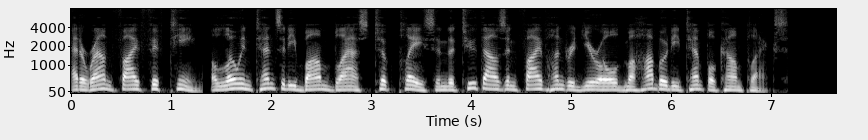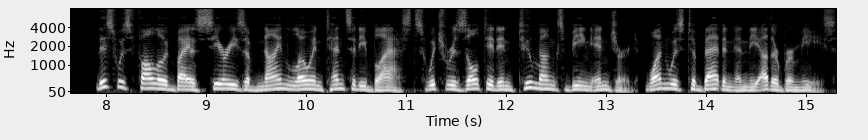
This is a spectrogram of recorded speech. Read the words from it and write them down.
at around 5.15, a low-intensity bomb blast took place in the 2,500-year-old Mahabodhi temple complex. This was followed by a series of nine low-intensity blasts which resulted in two monks being injured, one was Tibetan and the other Burmese.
